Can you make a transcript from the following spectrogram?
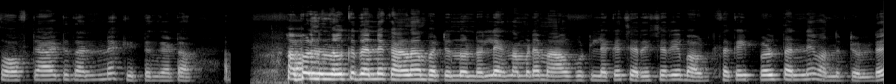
സോഫ്റ്റായിട്ട് തന്നെ കിട്ടും കേട്ടോ. അപ്പോൾ നിങ്ങൾക്ക് തന്നെ കാണാൻ പറ്റുന്നുണ്ടല്ലേ? നമ്മുടെ മാവ് കൂട്ടിലൊക്കെ ചെറിയ ചെറിയ ബൗൾസൊക്കെ ഇപ്പോൾ തന്നെ വന്നിട്ടുണ്ട്.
